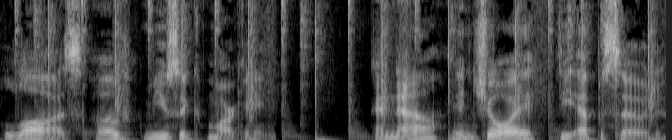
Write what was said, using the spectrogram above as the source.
Laws of Music Marketing. And now, enjoy the episode.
